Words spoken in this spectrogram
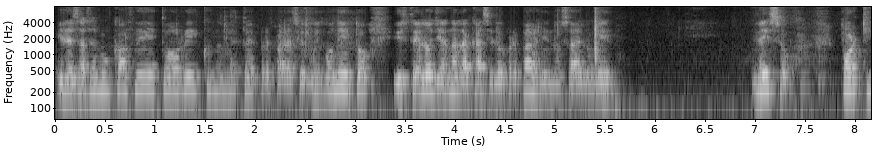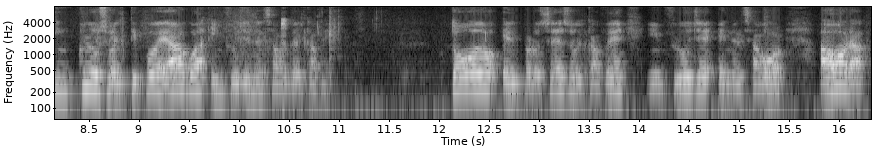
y les hacen un café todo rico, en un método de preparación muy bonito y ustedes lo llevan a la casa y lo preparan y no saben lo mismo. Eso, porque incluso el tipo de agua influye en el sabor del café. Todo el proceso del café influye en el sabor. Ahora,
